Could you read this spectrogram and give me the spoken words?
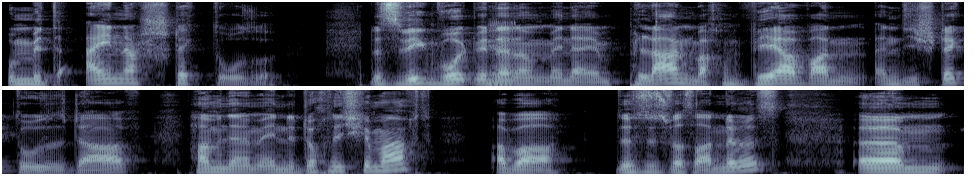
und mit einer Steckdose. Deswegen wollten wir Ja. dann am Ende einen Plan machen, wer wann an die Steckdose darf. Haben wir dann am Ende doch nicht gemacht, aber das ist was anderes. Ähm,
